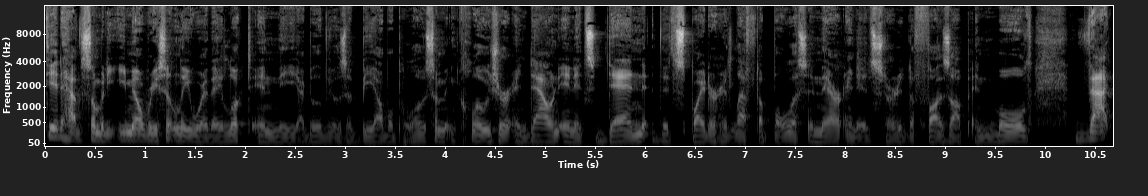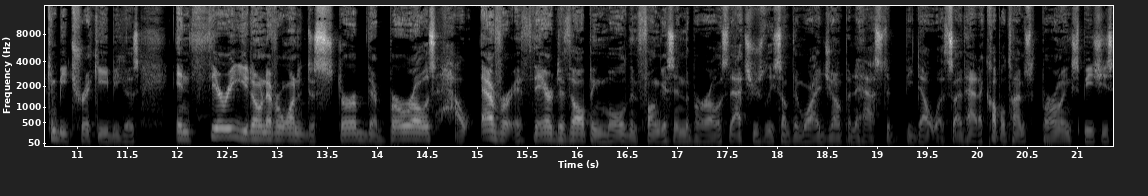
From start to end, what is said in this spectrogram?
did have somebody email recently where they looked in the, I believe it was a B. albopilosum enclosure, and down in its den, the spider had left a bolus in there and it started to fuzz up and mold. That can be tricky because, in theory, you don't ever want to disturb their burrows. However, if they are developing mold and fungus in the burrows, that's usually something where I jump and it has to be dealt with. So I've had a couple times with burrowing species.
